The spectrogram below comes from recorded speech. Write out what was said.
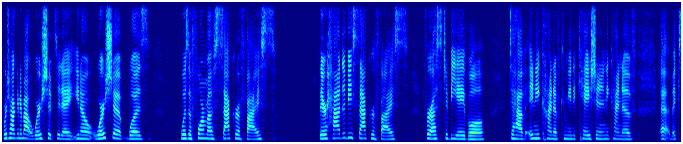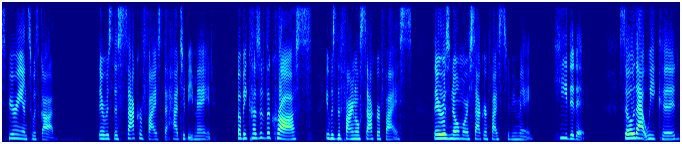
We're talking about worship today. You know, worship was was a form of sacrifice. There had to be sacrifice for us to be able to have any kind of communication, any kind of um, experience with God. There was this sacrifice that had to be made. But because of the cross, it was the final sacrifice. There was no more sacrifice to be made. He did it so that we could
